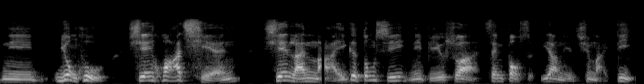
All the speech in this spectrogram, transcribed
你用户先花钱，先来买一个东西。你比如说啊，Sandbox 让你去买地，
